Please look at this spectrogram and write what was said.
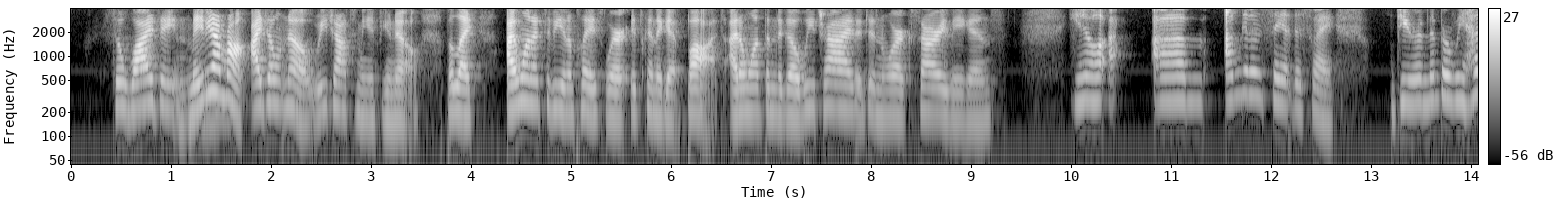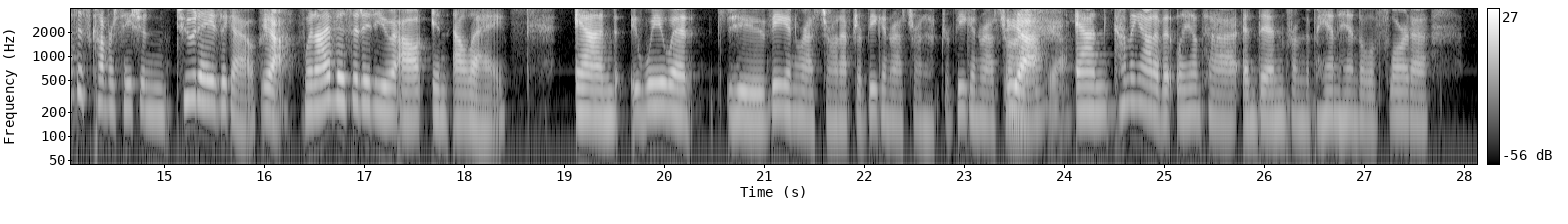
So why Dayton? Maybe I'm wrong. I don't know. Reach out to me if you know. But like I want it to be in a place where it's going to get bought. I don't want them to go, "We tried, it didn't work. Sorry, vegans." You know, I, um, I'm going to say it this way. Do you remember we had this conversation two days ago? Yeah. When I visited you out in LA and we went to vegan restaurant after vegan restaurant after vegan restaurant. Yeah, yeah. And coming out of Atlanta and then from the panhandle of Florida,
